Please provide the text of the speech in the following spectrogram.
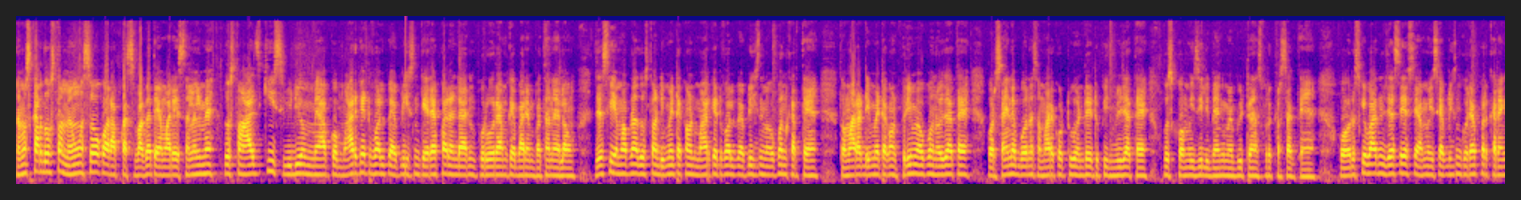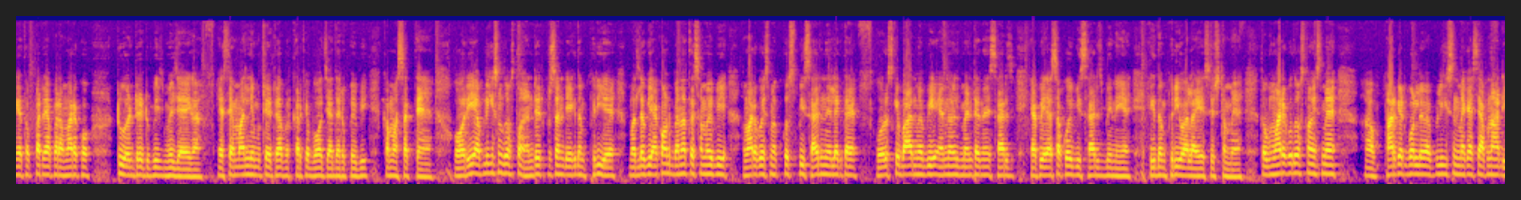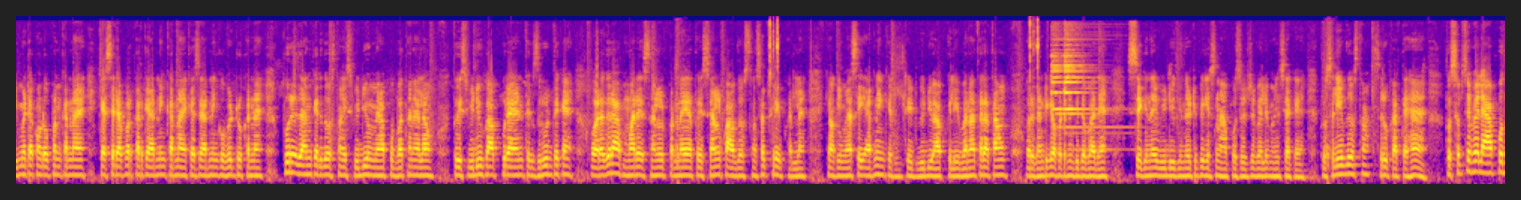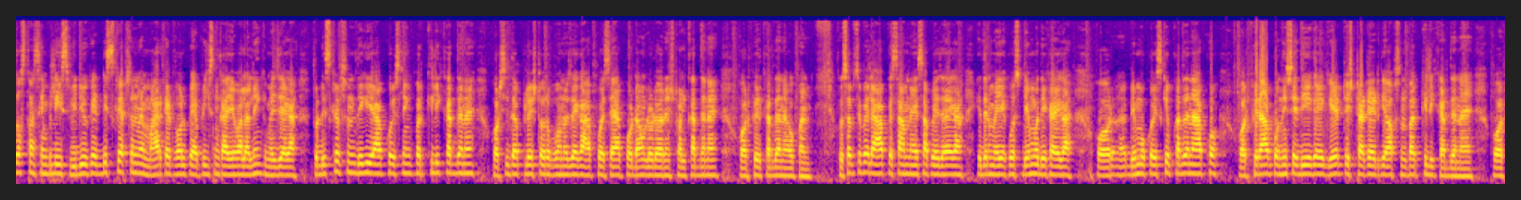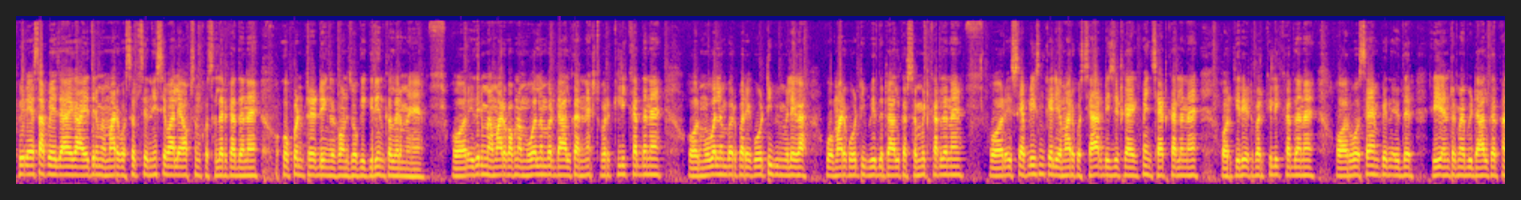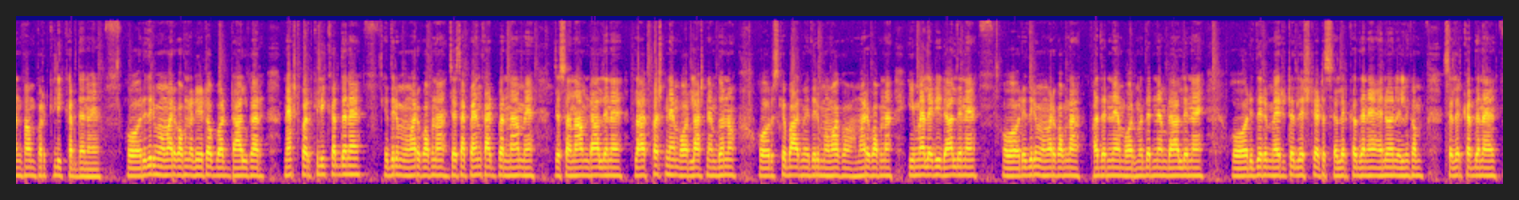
नमस्कार दोस्तों, मैं हूँ अशोक और आपका स्वागत है हमारे चैनल में। दोस्तों, आज की इस वीडियो में मैं आपको मार्केट वर्ल्ड एप्लीकेशन के रेफर एंड अर्न प्रोग्राम के बारे में बताने वाला हूँ। जैसे ही हम अपना दोस्तों demat account market world application में ओपन करते हैं तो हमारा डिमेट अकाउंट फ्री में ओपन हो जाता है और साइनअप बोनस हमारे को टू हंड्रेड रुपीज़ मिल जाता है। उसको हम इजीली बैंक में भी ट्रांसफ़र कर सकते हैं। और उसके बाद में जैसे जैसे हम इस एप्लीकेशन को रेफर करेंगे तो पर रेफर हमारे को टू हंड्रेड रुपीज़ मिल जाएगा। ऐसे हम अनलिमिटेड रेफर करके बहुत ज़्यादा रुपये भी कमा सकते हैं। और ये एप्लीकेशन दोस्तों हंड्रेड परसेंट एकदम फ्री है। मतलब कि अकाउंट बनाते समय भी हमारे को इसमें कुछ भी सारी नहीं लगता है और उसके बाद में भी एनुअल मेंटेनेंस चार्ज या फिर ऐसा कोई भी चार्ज भी नहीं है, एकदम फ्री वाला ये सिस्टम है। तो हमारे को दोस्तों इसमें मार्केट बॉल एप्लीकेशन में कैसे अपना डीमेट अकाउंट ओपन करना है, कैसे रेफर करके अर्निंग करना है, कैसे अर्निंग को विड्रॉ करना है, पूरे जानकारी दोस्तों इस वीडियो में आपको बताने वाला हूँ। तो इस वीडियो को आप पूरा एंड तक ज़रूर देखें और अगर आप हमारे चैनल पर नए हैं तो इस चैनल को आप दोस्तों सब्सक्राइब कर लें, क्योंकि मैं ऐसे अर्निंग के रिलेटेड वीडियो आपके लिए बनाता रहता हूँ और घंटी का बटन भी दबा दें इससे कि नई वीडियो की नोटिफिकेशन आपको सबसे पहले मिल सके। तो चलिए दोस्तों शुरू करते हैं। तो सबसे पहले आपको दोस्तों सिंपली इस वीडियो के डिस्क्रिप्शन में मार्केट वॉल पे एप्लीकेशन का ये वाला लिंक मिल जाएगा। तो डिस्क्रिप्शन देखिए, आपको इस लिंक पर क्लिक कर देना है और सीधा प्ले स्टोर ओपन हो जाएगा। आपको ऐसे ऐप को डाउनलोड और इंस्टॉल कर देना है और फिर कर देना है ओपन तो सबसे पहले आपके सामने ऐसा पेज आएगा। इधर में एक कुछ डेमो दिखाएगा और डेमो को स्किप कर देना है आपको और फिर आपको नीचे दिए गए गेट स्टार्टेड के ऑप्शन पर क्लिक कर देना है और फिर ऐसा पेज आएगा। इधर में हमारे को सबसे नीचे वाले ऑप्शन को सेलेक्ट कर देना है। ओपन ट्रेडिंग अकाउंट जो कि ग्रीन कलर में है और इधर में हमारे को अपना मोबाइल नंबर डालकर नेक्स्ट पर क्लिक कर देना है और मोबाइल नंबर पर एक ओटीपी मिलेगा, वो हमारे को ओ इधर डालकर सबमिट कर देना है और इस एप्लीकेशन के लिए हमारे को चार डिजिट का एक पिन सेट कर लेना है और क्रिएट पर क्लिक कर देना है और वो सेम पिन इधर री एंटर में भी डालकर कन्फर्म पर क्लिक कर देना है और इधर में हमारे को अपना डेट ऑफ़ बर्थ डालकर नेक्स्ट पर क्लिक कर देना है। इधर में हमारे को अपना जैसा पैन कार्ड पर नाम है, जैसा नाम डाल देना है लास्ट फ़र्स्ट नेम और लास्ट नेम दोनों और उसके बाद में इधर में हमारे को हमारे को अपना ईमेल आईडी डाल देना है और इधर में हमारे को अपना फादर नेम और मदर नेम डाल देना है और इधर मैरिटल स्टेटस सेलेक्ट कर देना है एनुअल इनकम सेलेक्ट कर देना है।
